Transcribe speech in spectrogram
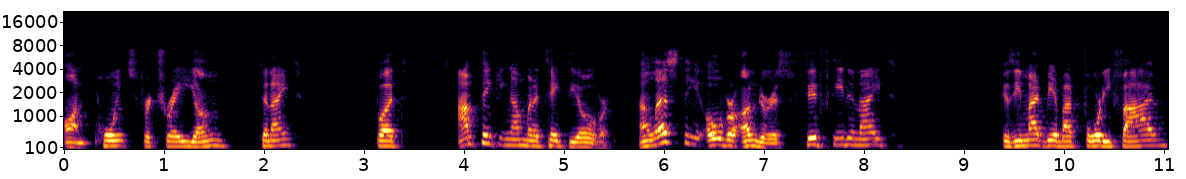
on points for Trae Young tonight, but I'm thinking I'm going to take the over. Unless the over under is 50 tonight, because he might be about 45,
